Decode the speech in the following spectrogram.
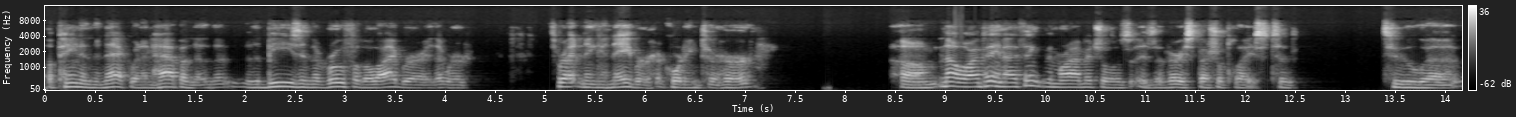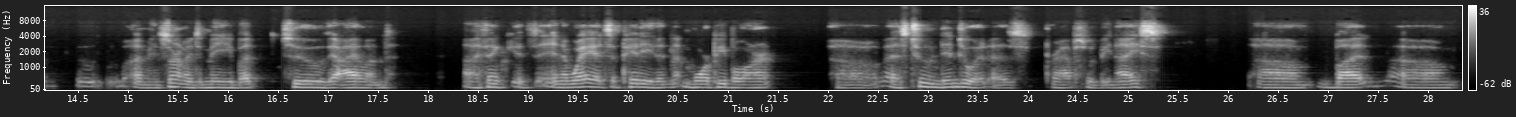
a pain in the neck when it happened. The, the bees in the roof of the library that were threatening a neighbor, according to her. Um, no, I mean I think the Maria Mitchell is, is a very special place to to uh, I mean certainly to me, but to the island. I think it's in a way it's a pity that more people aren't uh, as tuned into it as perhaps would be nice. Um, but um,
